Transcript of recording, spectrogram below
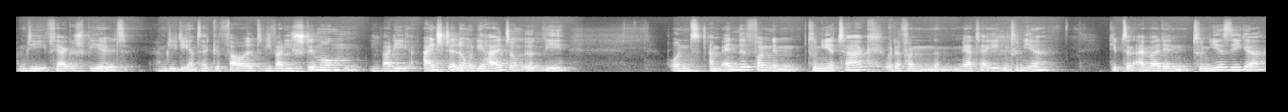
Haben die fair gespielt? Haben die die ganze Zeit gefoult? Wie war die Stimmung? Wie war die Einstellung und die Haltung irgendwie? Und am Ende von dem Turniertag oder von einem mehrtägigen Turnier gibt es dann einmal den Turniersieger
